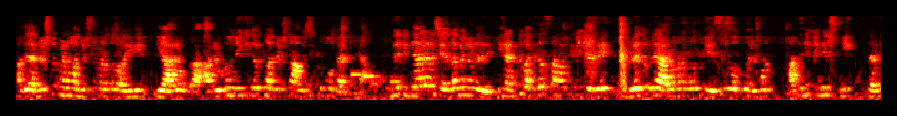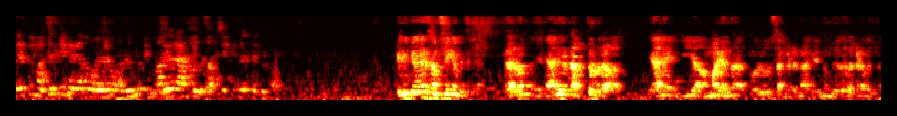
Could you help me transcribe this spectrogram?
അതിൽ അന്വേഷണം വേണം അന്വേഷണം വേണം എന്ന് പറയുകയും ഈ ആരോ ആരോപണം അന്വേഷണം ആവശ്യപ്പെടുന്നു ഉണ്ടായിരുന്നില്ല. ഇതിന് പിന്നാലെയാണ് ശ്വേതാമേനോടെതിരെ ഈ രണ്ട് വനിതാ സ്ഥാനാർത്ഥികൾക്കെതിരെ ഇവിടെ തുടരെ ആരോപണങ്ങളും കേസുകളും ഒക്കെ വരുമ്പോൾ അതിന് പിന്നിൽ ഈ തെരഞ്ഞെടുപ്പിൽ മത്സരിക്കാൻ കഴിയാതെ പോയവരോ അതിൽ നിന്ന് പിന്മാറിയവരാണ് ഇത് സംശയിക്കുന്നതിൽ തെറ്റുണ്ടോ? എനിക്കങ്ങനെ സംശയിക്കാൻ പറ്റില്ല. കാരണം ഞാൻ ഇതിന്റെ അടുത്തുള്ള ഒരാളാണ്. ഞാൻ ഈ അമ്മ എന്ന ഒരു സംഘടന എന്നും നിലനിൽക്കണമെന്ന്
